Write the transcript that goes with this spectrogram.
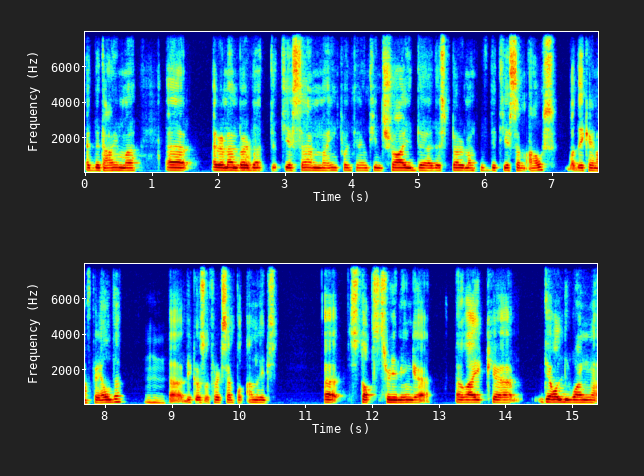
at the time. Uh, uh, I remember that the TSM in 2019 tried uh, the experiment with the TSM house, but they kind of failed mm-hmm. uh, because, of, for example, Hamlinz uh, stopped streaming. Uh, like uh, the only one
